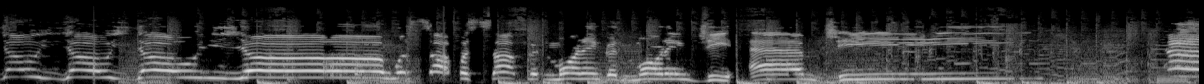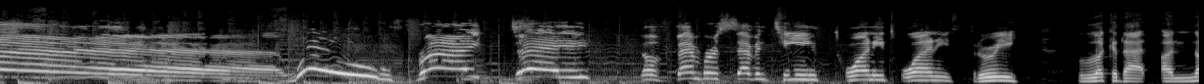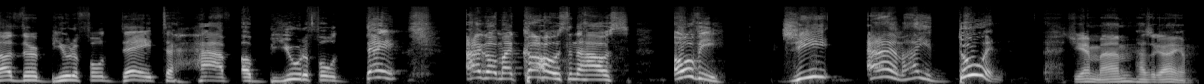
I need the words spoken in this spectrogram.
yo, yo, yo, yo. What's up? What's up? Good morning. Good morning, GMG. Yeah! Woo! Friday, November 17th, 2023. Look at that. Another beautiful day to have a beautiful day. I got my co-host in the house, Ovi. GM, how you doing? GM, man, how's it going?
